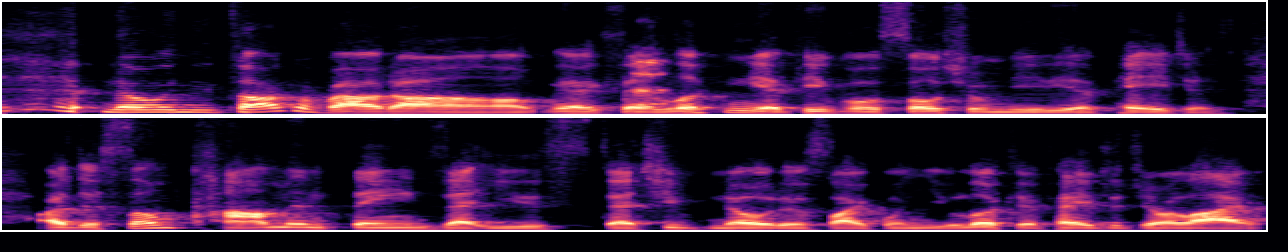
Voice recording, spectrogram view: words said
no, when you talk about, um, like I said, looking at people's social media pages, are there some common things that you that you've noticed? Like when you look at pages, you're like,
